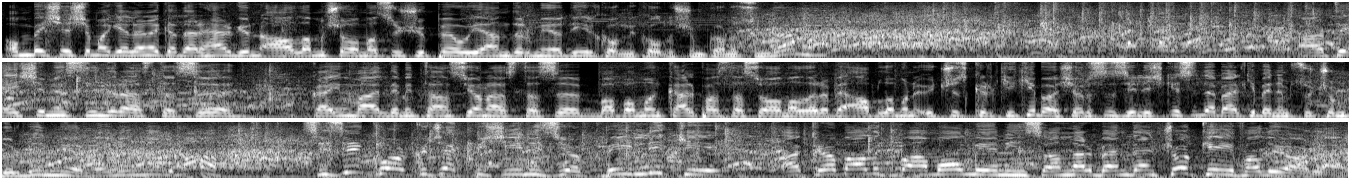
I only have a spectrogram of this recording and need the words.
15 yaşıma gelene kadar her gün ağlamış olması şüphe uyandırmıyor değil komik oluşum konusunda ama. Artı eşimin sinir hastası, kayınvalidemin tansiyon hastası, babamın kalp hastası olmaları ve ablamın 342 başarısız ilişkisi de belki benim suçumdur bilmiyorum emin değilim ama sizin korkacak bir şeyiniz yok. Belli ki akrabalık bağım olmayan insanlar benden çok keyif alıyorlar.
